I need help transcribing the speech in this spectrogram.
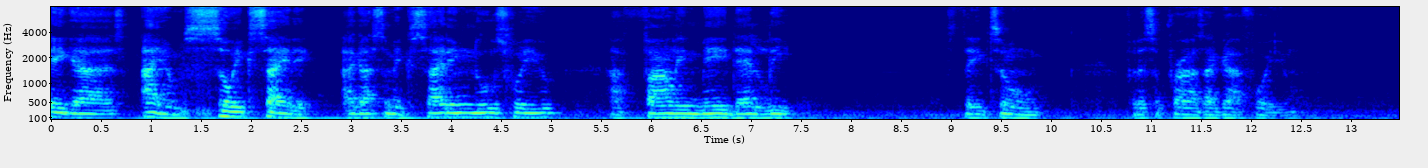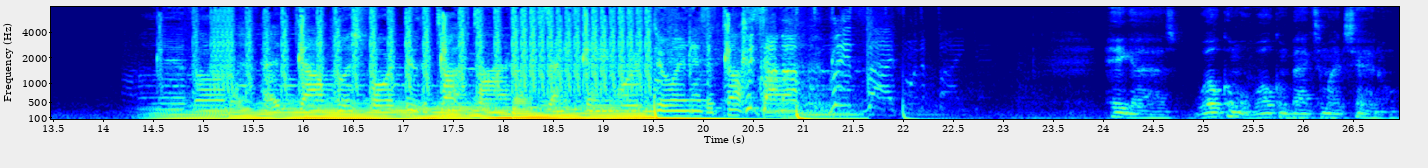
Hey guys, I am so excited. I got some exciting news for you. I finally made that leap. Stay tuned for the surprise I got for you. Live up, head down, push forward through the tough times. Anything worth doing is a tough time. Hey guys, welcome or welcome back to my channel.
